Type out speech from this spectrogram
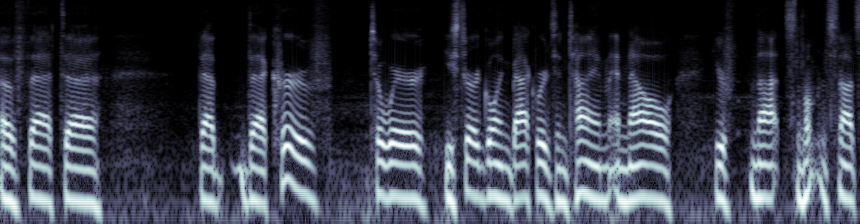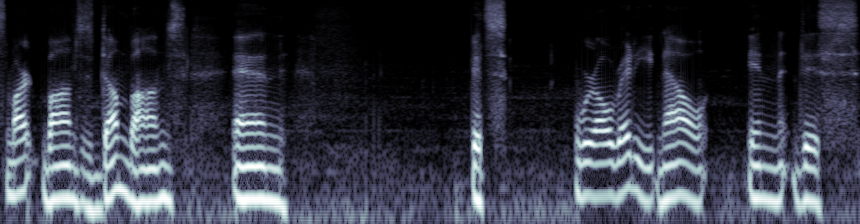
of that uh, that that curve to where you start going backwards in time, and now you're not it's not smart bombs, it's dumb bombs, and it's we're already now in this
